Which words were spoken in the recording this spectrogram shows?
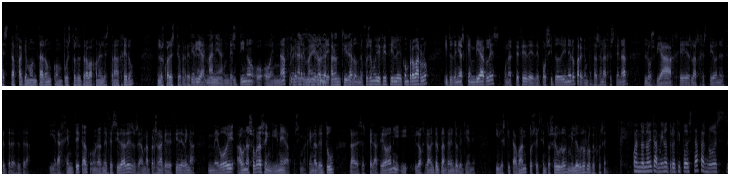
estafa que montaron con puestos de trabajo en el extranjero, en los cuales te ofrecían un destino o, en África, donde, fuese muy difícil eh, comprobarlo, y tú tenías que enviarles una especie de depósito de dinero para que empezasen a gestionar los viajes, las gestiones, etcétera, etcétera. Y era gente con unas necesidades, o sea, una persona que decide, venga, me voy a unas obras en Guinea, pues imagínate tú la desesperación y, lógicamente el planteamiento que tiene. Y les quitaban pues 600 euros, 1000 euros, lo que fuese. Cuando no hay también otro tipo de estafas, no es,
